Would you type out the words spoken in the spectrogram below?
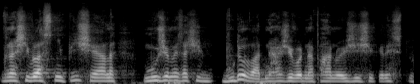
v naší vlastní píše, ale můžeme začít budovat náš život na Pánu Ježíši Kristu.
